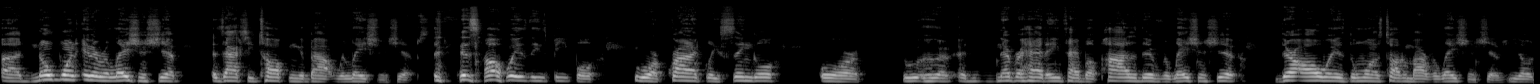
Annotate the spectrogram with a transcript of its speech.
Uh, no one in a relationship is actually talking about relationships. it's always these people who are chronically single or who, who have never had any type of positive relationship. They're always the ones talking about relationships. You know,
